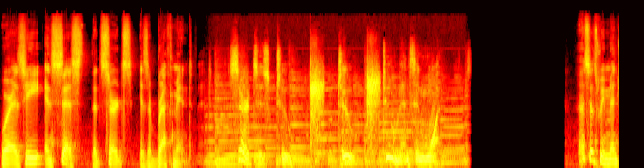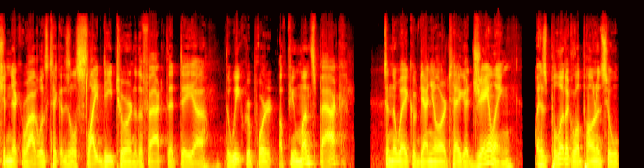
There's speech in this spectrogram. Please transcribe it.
whereas he insists that Certs is a breath mint. Certs is two. Two. Two mints in one. And since we mentioned Nicaragua, let's take a little slight detour into the fact that the uh, the Week reported a few months back, in the wake of Daniel Ortega jailing his political opponents who,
